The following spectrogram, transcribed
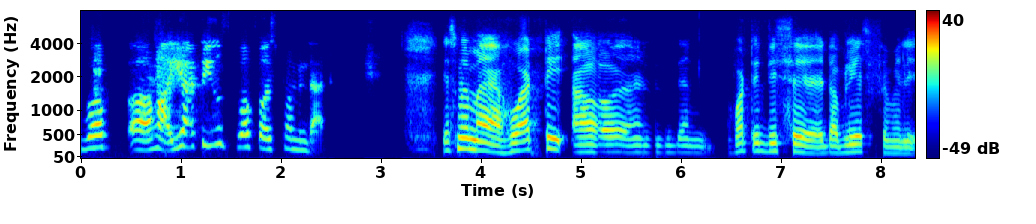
वर्ब हाँ you have to use verb first form in that yes ma'am uh, what i- uh, and then what is this uh, WH family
